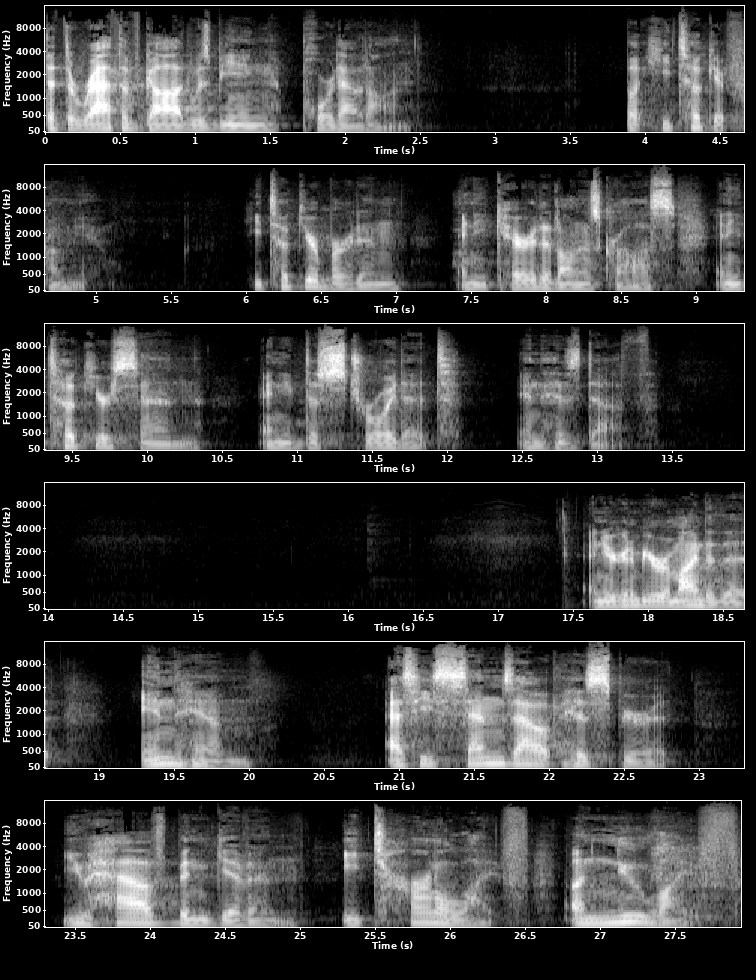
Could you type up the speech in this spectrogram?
that the wrath of God was being poured out on, but he took it from you. He took your burden and he carried it on his cross, and he took your sin and he destroyed it in his death. And you're going to be reminded that in him, as he sends out his spirit, you have been given eternal life, a new life,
